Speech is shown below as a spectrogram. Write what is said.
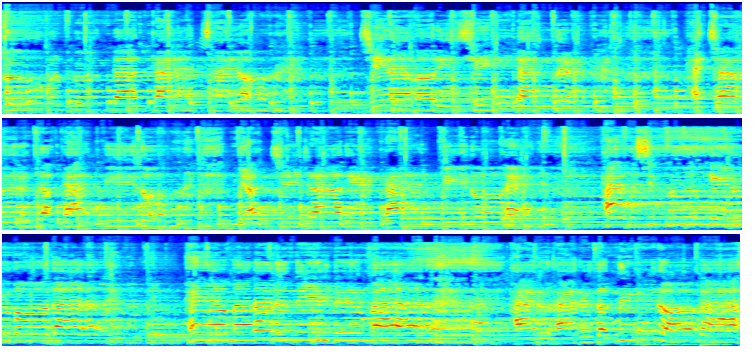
꿈을 꾼것 같아요 지나버린 시간들. 한참 흐른 것 같기도 며칠 전일 같기도 해. 하고 싶은 일보다 해야만 하는 일들만 하루하루 더 늘어가.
